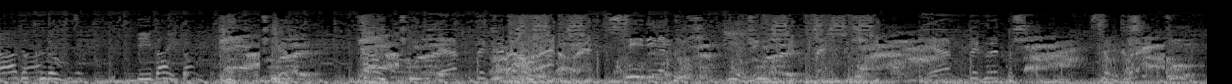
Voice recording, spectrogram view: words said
ードクローズディバイドやってくれ。死になやってくれ。そこだ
